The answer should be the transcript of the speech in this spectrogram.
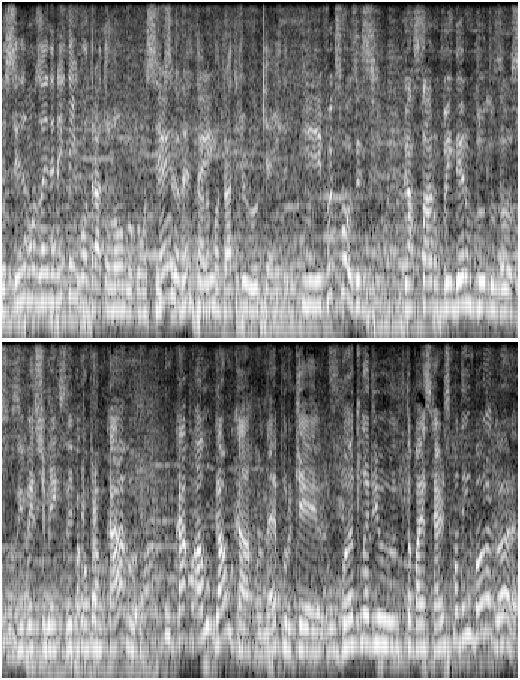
O Simmons ainda nem tem contrato longo com o Sixers, ainda né? Tá no tem. contrato de rookie ainda. E foi o que você falou, eles gastaram, venderam todos os, os investimentos aí pra comprar um carro, um carro, alugar um carro, né? Porque o Butler e o Tobias Harris podem ir embora agora.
